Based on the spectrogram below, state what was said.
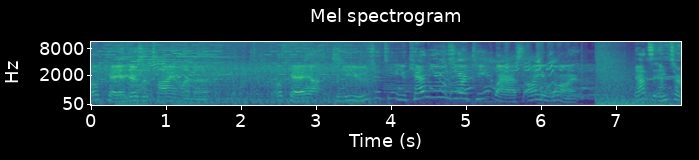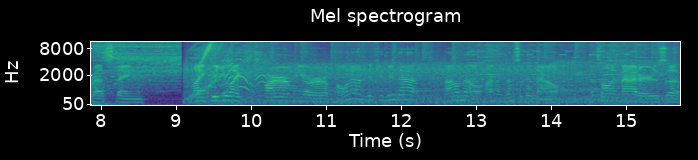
Okay, and there's a time limit. Okay, uh, can you use your team? You can use your team blast all you want. That's interesting. Like, do you, like, harm your opponent if you do that? I don't know. I'm invincible now. That's all that matters. Uh,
